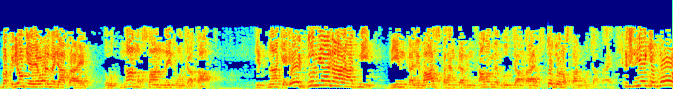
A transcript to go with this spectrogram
بکریوں کے ریوڑ میں جاتا ہے، تو اتنا نقصان نہیں پہنچاتا۔ جتنا کہ ایک دنیا دار آدمی دین کا لباس پہن کر انسانوں میں گھس جاتا ہے، تو جو نقصان پہنچاتا ہے۔ اس لیے کہ وہ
